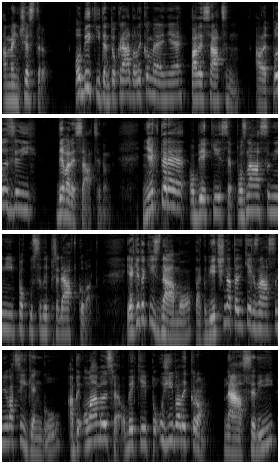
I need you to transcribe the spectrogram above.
a Manchester. Obětí tentokrát daleko méně 57, ale podezřelých 97. Některé oběti se po znásilnění pokusili předávkovat. Jak je totiž známo, tak většina tady těch znásilňovacích gangů, aby omámili své oběti, používali krom násilí,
